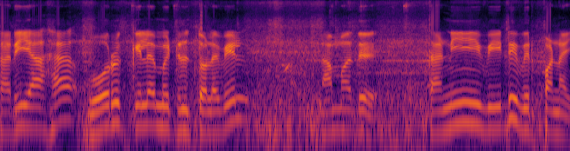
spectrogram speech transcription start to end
சரியாக ஒரு கிலோமீட்டர் தொலைவில் நமது தனி வீடு விற்பனை.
